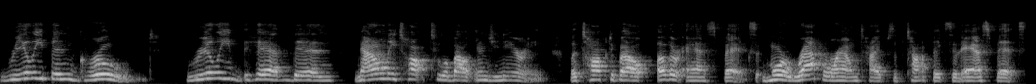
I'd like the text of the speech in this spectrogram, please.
really been groomed really have been not only talked to about engineering, but talked about other aspects, more wraparound types of topics and aspects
